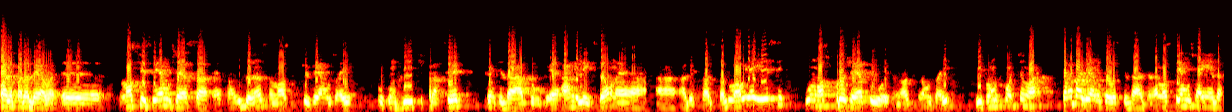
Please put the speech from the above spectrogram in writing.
Olha, Paradela, é, nós fizemos essa, essa mudança, nós fizemos aí o convite para ser candidato é, à reeleição, né, a, a, deputado estadual, e é esse o nosso projeto hoje. Nós estamos aí e vamos continuar trabalhando pela cidade. Né? Nós temos ainda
